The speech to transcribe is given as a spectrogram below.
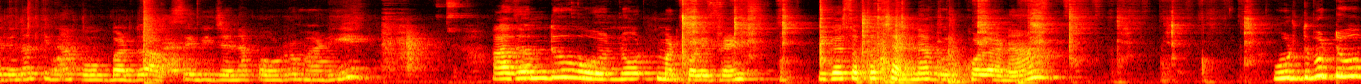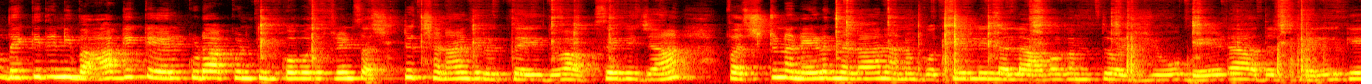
ಇದನ್ನು ತಿನ್ನೋಕೆ ಹೋಗ್ಬಾರ್ದು. ಅಗಸೆ ಬೀಜನ ಪೌಡ್ರ್ ಮಾಡಿ ಅದೊಂದು ನೋಟ್ ಮಾಡ್ಕೊಳ್ಳಿ ಫ್ರೆಂಡ್ಸ್ ಈಗ ಸ್ವಲ್ಪ ಚೆನ್ನಾಗಿ ಹುರ್ಕೊಳ್ಳೋಣ. ಹುರಿದ್ಬಿಟ್ಟು ಬೇಕಿದ್ರೆ ನೀವು ಹಾಗೆ ಕೈಯಲ್ಲಿ ಕೂಡ ಹಾಕ್ಕೊಂಡು ತಿನ್ಕೋಬೋದು ಫ್ರೆಂಡ್ಸ್ ಅಷ್ಟು ಚೆನ್ನಾಗಿರುತ್ತೆ ಇದು ಅಕ್ಸೆ ಬೀಜ. ಫಸ್ಟ್ ನಾನು ಹೇಳಿದ್ನಲ್ಲ ನನಗೆ ಗೊತ್ತಿರಲಿಲ್ಲಲ್ಲ, ಆವಾಗಂತೂ ಅಯ್ಯೋ, ಬೇಡ, ಅದ್ರ ಸ್ಮೆಲ್ಗೆ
